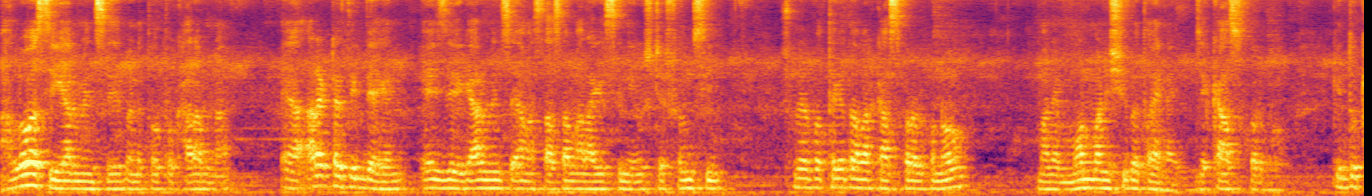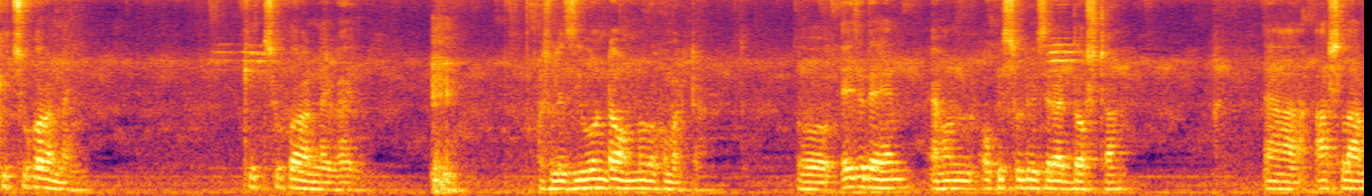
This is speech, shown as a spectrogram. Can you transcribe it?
ভালো আছি গার্মেন্টসে মানে তত খারাপ না। আরেকটা দিক দেখেন, এই যে গার্মেন্টসে আমার চাচা মারা গেছে নিউজটা শুনছি। শোনার পর থেকে তো আমার কাজ করার কোনো মানে মন মানসিকতাই নাই যে কাজ করব। কিন্তু কিচ্ছু করার নাই। কিচ্ছু করার নাই ভাই। আসলে জীবনটা অন্যরকম একটা। তো এই যে দেখেন এখন অফিস ছুটি হয়েছে রাত দশটা। আসলাম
